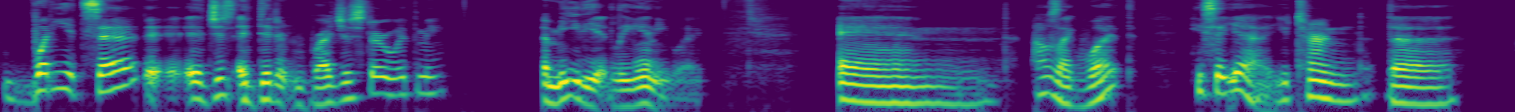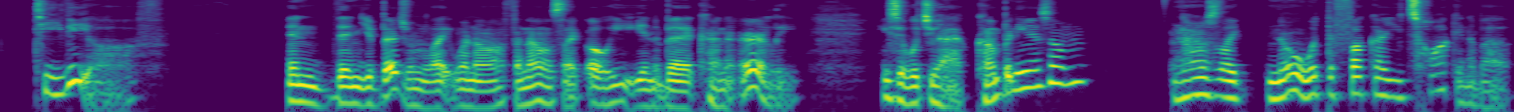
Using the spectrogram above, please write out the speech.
what he had said. It, it just, it didn't register with me immediately anyway. And I was like, what? He said, yeah, you turned the TV off and then your bedroom light went off and I was like, oh, he in the bed kind of early. He said, what you have company or something? And I was like, no, what the fuck are you talking about?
